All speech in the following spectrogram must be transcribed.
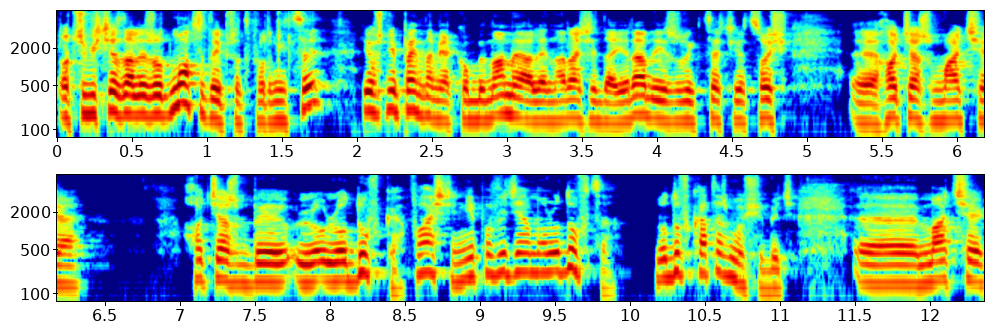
oczywiście zależy od mocy tej przetwornicy. Ja już nie pamiętam jaką by mamy, ale na razie daję radę. Jeżeli chcecie coś, e, chociaż macie chociażby lodówkę. Właśnie, nie powiedziałem o lodówce. Lodówka też musi być. Macie,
